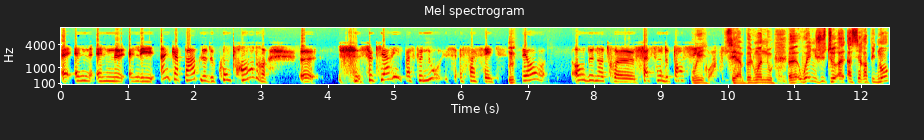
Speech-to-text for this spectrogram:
elle, elle, elle, est incapable de comprendre euh, ce, qui arrive parce que nous, ça c'est hors hors de notre façon de penser. Oui, c'est un peu loin de nous. Euh, Wayne, juste assez rapidement,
